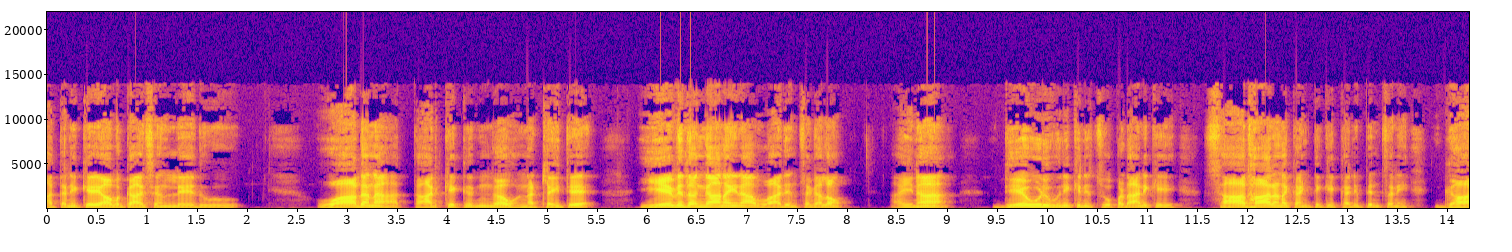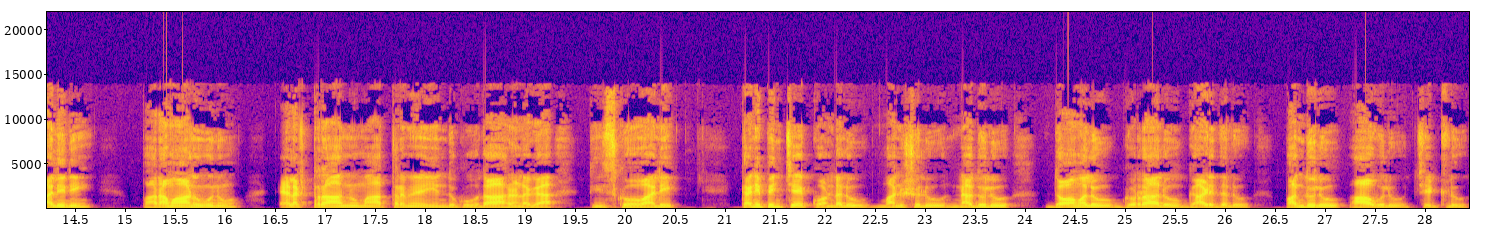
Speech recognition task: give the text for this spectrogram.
అతనికే అవకాశం లేదు. వాదన తార్కికంగా ఉన్నట్లయితే ఏ విధంగానైనా వాదించగలం. అయినా దేవుడి ఉనికిని చూపడానికి సాధారణ కంటికి కనిపించని గాలిని పరమాణువును ఎలక్ట్రాన్ను మాత్రమే ఎందుకు ఉదాహరణలుగా తీసుకోవాలి? కనిపించే కొండలు మనుషులు నదులు దోమలు గుర్రాలు గాడిదలు పందులు ఆవులు చెట్లు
